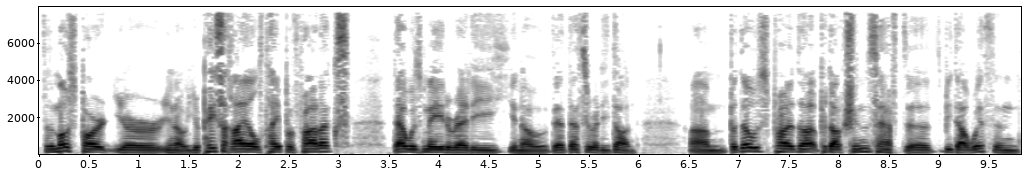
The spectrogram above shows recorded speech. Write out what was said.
for the most part, your you know your Pesach aisle type of products that was made already. You know that that's already done. Um, but those produ- productions have to be dealt with, and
